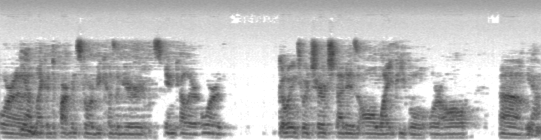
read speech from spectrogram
or a, yeah. like a department store because of your skin color or going to a church that is all white people or all um, yeah.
